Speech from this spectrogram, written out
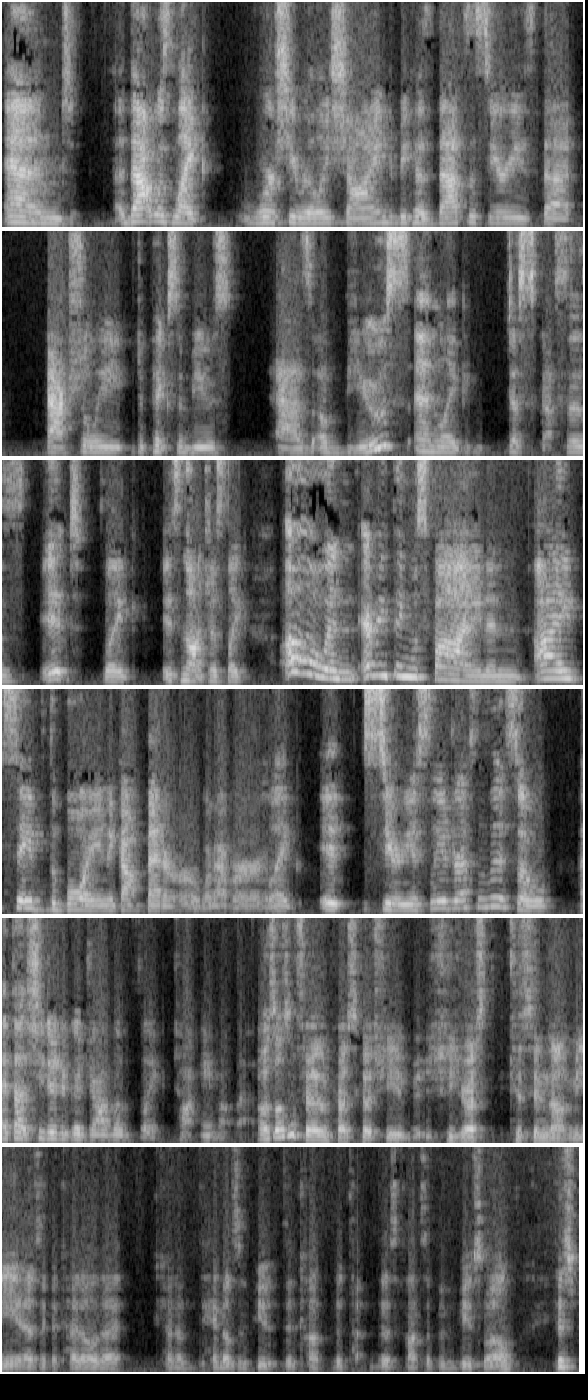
and that was like where she really shined because that's a series that actually depicts abuse as abuse and like discusses it like it's not just like oh and everything was fine and i saved the boy and it got better or whatever like it seriously addresses it so I thought she did a good job of like talking about that. I was also fairly impressed because she she dressed "Kiss Him Not Me" as like a title that kind of handles abuse the, the this concept of abuse well. Just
